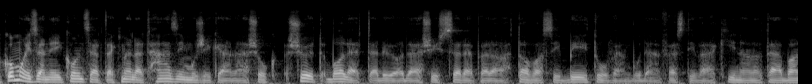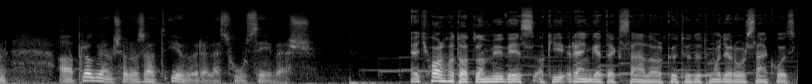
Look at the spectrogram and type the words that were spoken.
A komoly zenei koncertek mellett házi muzsikálások, sőt balett előadás is szerepel a tavaszi Beethoven Budán Fesztivál kínálatában. A programsorozat jövőre lesz 20 éves. Egy halhatatlan művész, aki rengeteg szállal kötődött Magyarországhoz.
